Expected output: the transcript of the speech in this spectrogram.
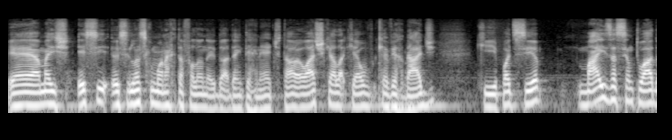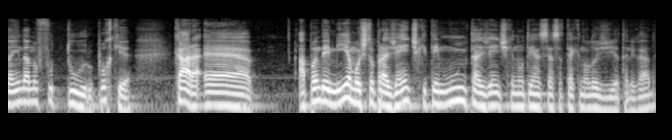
É, mas esse, esse lance que o Monark tá falando aí da, da internet e tal, eu acho que, ela, que, é o, que é verdade, que pode ser mais acentuado ainda no futuro. Por quê? Cara, é, a pandemia mostrou pra gente que tem muita gente que não tem acesso à tecnologia, tá ligado?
